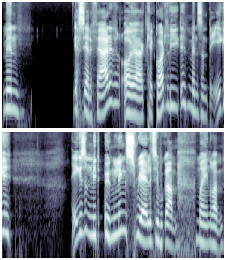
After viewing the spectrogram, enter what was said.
Men jeg ser det færdigt, og jeg kan godt lide det, men sådan, det er ikke, det er ikke sådan mit yndlings-reality-program, må jeg indrømme.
